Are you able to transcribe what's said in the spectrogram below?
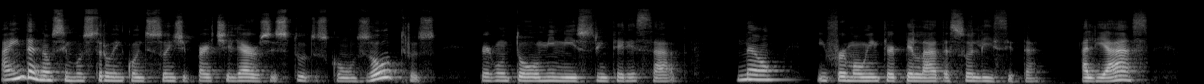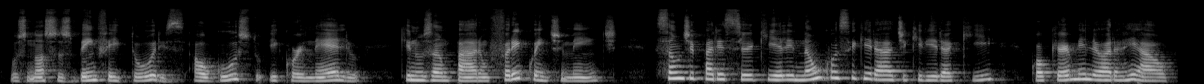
Ainda não se mostrou em condições de partilhar os estudos com os outros? perguntou o ministro interessado. Não, informou a interpelada solícita. Aliás, os nossos benfeitores, Augusto e Cornélio, que nos amparam frequentemente, são de parecer que ele não conseguirá adquirir aqui qualquer melhora real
